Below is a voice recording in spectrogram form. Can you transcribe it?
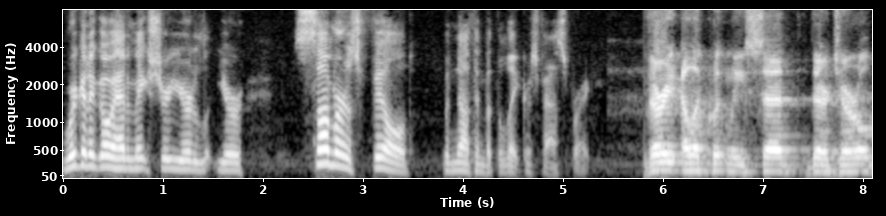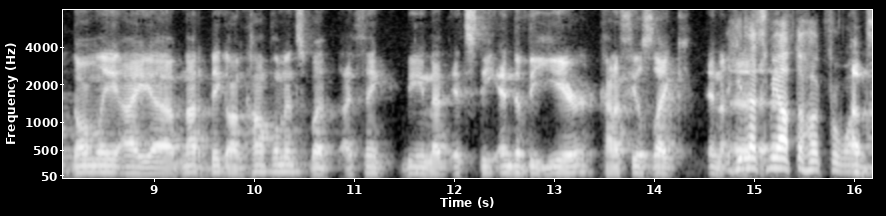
We're going to go ahead and make sure your your summer is filled with nothing but the Lakers fast break. Very eloquently said there, Gerald. Normally, I uh, not big on compliments, but I think being that it's the end of the year, kind of feels like an, he lets me off the hook for once.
